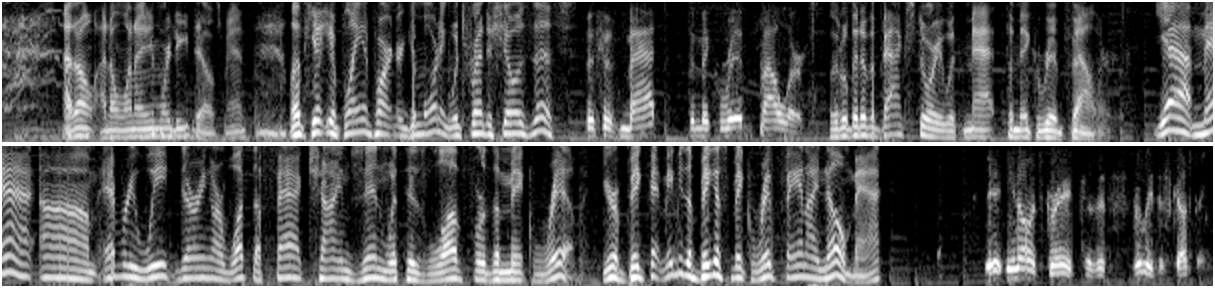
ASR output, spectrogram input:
I don't I don't want any more details, man. Let's get you playing partner. Good morning. Which friend of show is this? This is Matt the McRib Fowler. A little bit of a backstory with Matt the McRib Fowler. yeah, Matt. Um, every week during our what the fact chimes in with his love for the McRib. You're a big fan, maybe the biggest McRib fan I know, Matt. It, you know, it's great because it's really disgusting.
